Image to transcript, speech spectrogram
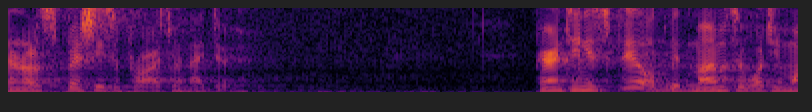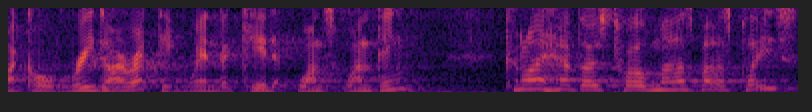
are not especially surprised when they do. Parenting is filled with moments of what you might call redirecting when the kid wants one thing. Can I have those 12 Mars bars, please?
